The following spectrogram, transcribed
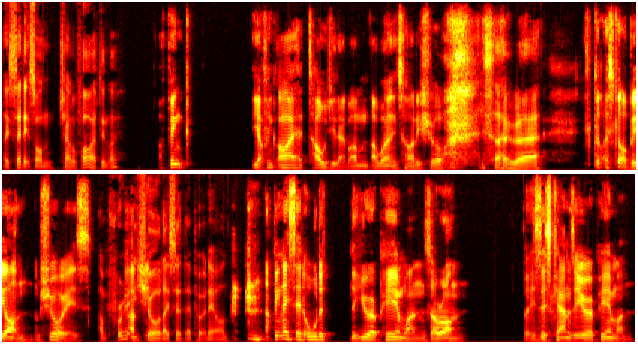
They said it's on Channel Five, didn't they? I think, Yeah, I think I had told you that, but I'm, I weren't entirely sure. so uh, it's got it's got to be on. I'm sure it is. I'm pretty I'm- sure they said they're putting it on. I think they said all the, the European ones are on. But is this count as a European one?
